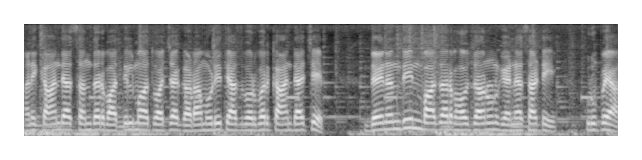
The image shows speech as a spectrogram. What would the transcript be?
आणि कांद्या संदर्भातील महत्त्वाच्या घडामोडी त्याचबरोबर कांद्याचे दैनंदिन बाजारभाव जाणून घेण्यासाठी कृपया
